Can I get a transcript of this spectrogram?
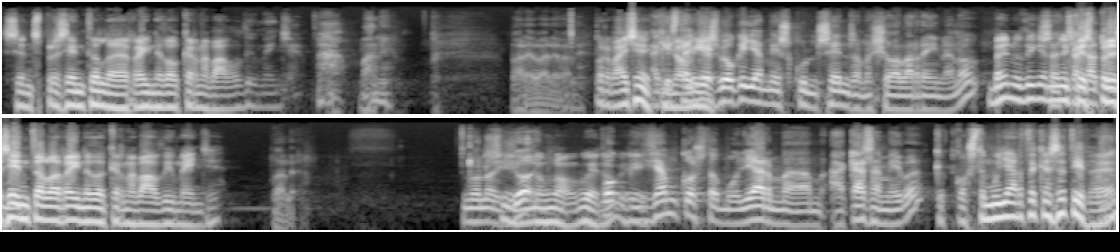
se'ns presenta la reina del Carnaval el diumenge. Ah, vale. Vale, vale, vale. Però vaja, aquí Aquest no any li... es veu que hi ha més consens amb això de la reina, no? Bueno, diguem-ne que es aixecat un- presenta la reina del Carnaval diumenge. Vale. No, no, Sí, jo no, no, bueno, poc, sí. ja em costa mullar-me a, casa meva. Que costa mullar-te a casa teva, eh?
